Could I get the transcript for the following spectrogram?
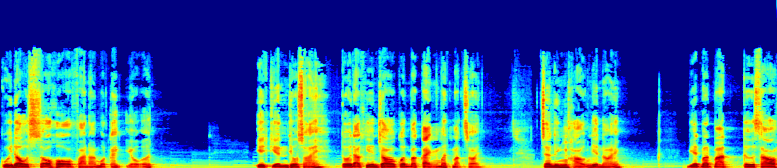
cúi đầu xấu hổ và nói một cách yếu ớt. Yết kiến thiếu soái tôi đã khiến cho quân Bắc Cảnh mất mặt rồi. Trần Ninh hững liền nói, biết mất mặt, từ sau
